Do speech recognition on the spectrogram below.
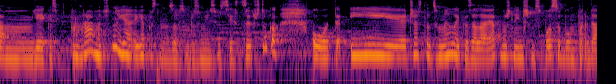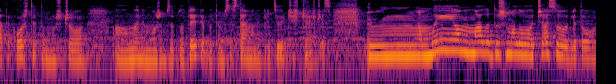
Там є якась програма, ну я, я просто не зовсім розуміюся в цих цих штуках. От і часто дзвонила і казала, як можна іншим способом передати кошти, тому що ми не можемо заплатити, бо там система не працює чи ще щось. Ми мали дуже мало часу для того,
